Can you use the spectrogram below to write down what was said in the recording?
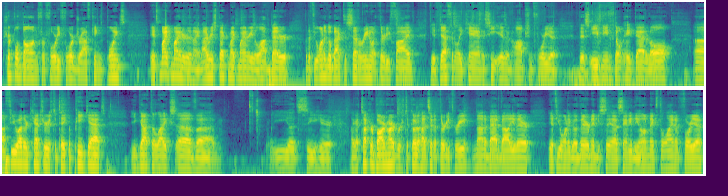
triple dong for 44 DraftKings points. It's Mike Minor tonight. I respect Mike Minor. He's a lot better. But if you want to go back to Severino at 35, you definitely can, as he is an option for you this evening. Don't hate that at all. Uh, a few other catchers to take a peek at. You got the likes of, uh, let's see here, like a Tucker Barnhart versus Dakota Hudson at 33. Not a bad value there. If you want to go there, maybe uh, Sandy Leon makes the lineup for you.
